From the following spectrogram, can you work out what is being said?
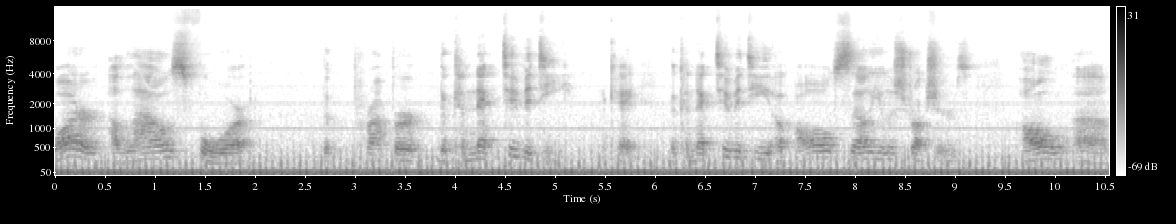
water allows for the proper, the connectivity, connectivity of all cellular structures, all um,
